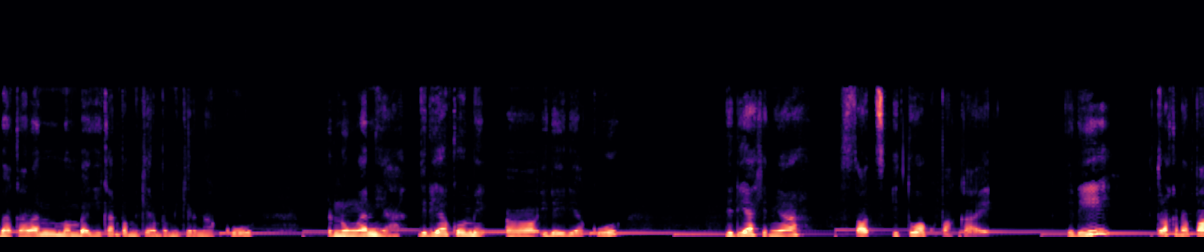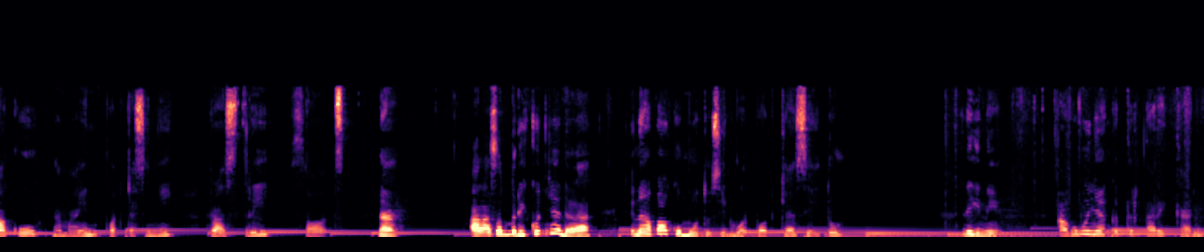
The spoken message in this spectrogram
bakalan membagikan pemikiran-pemikiran aku. Renungan ya. Jadi aku uh, ide-ide aku. Jadi akhirnya thoughts itu aku pakai. Jadi itulah kenapa aku namain podcast ini Rastri Thoughts. Nah alasan berikutnya adalah kenapa aku mutusin buat podcast yaitu ini gini. Aku punya ketertarikan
